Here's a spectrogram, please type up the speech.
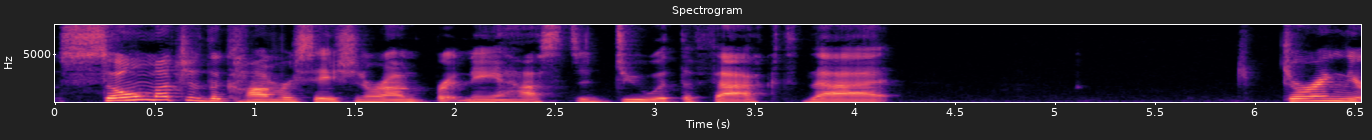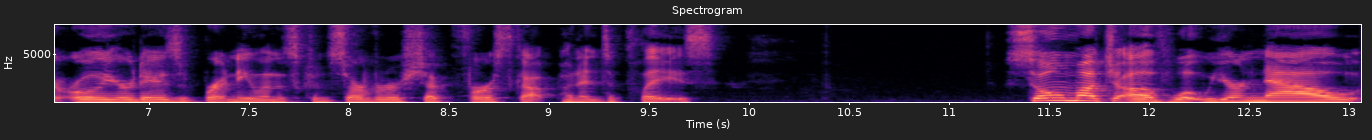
so much of the conversation around Britney has to do with the fact that during the earlier days of Britney, when this conservatorship first got put into place, so much of what we are now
